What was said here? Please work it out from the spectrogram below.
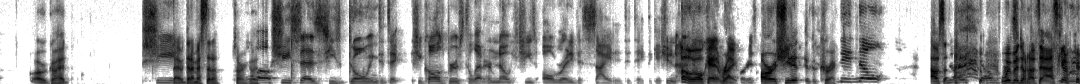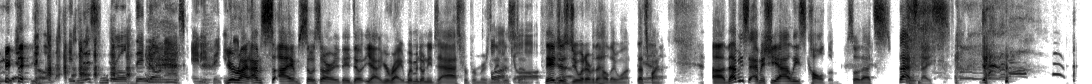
or go ahead. she. Did I, did I mess that up? Sorry, go ahead. Well, she says she's going to take. She calls Bruce to let him know she's already decided to take the case. She didn't. Oh, okay, right. For his, Or she didn't correct. no, Was no. women don't have to ask him. Yeah, no, in this world, they don't ask anything. You're right. I'm so, I am so sorry. They don't. Yeah, you're right. Women don't need to ask for permission. Fuck they just uh, they just do whatever the hell they want. That's Yeah. fine. Uh, that means I mean she at least called them, so that's that's nice.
